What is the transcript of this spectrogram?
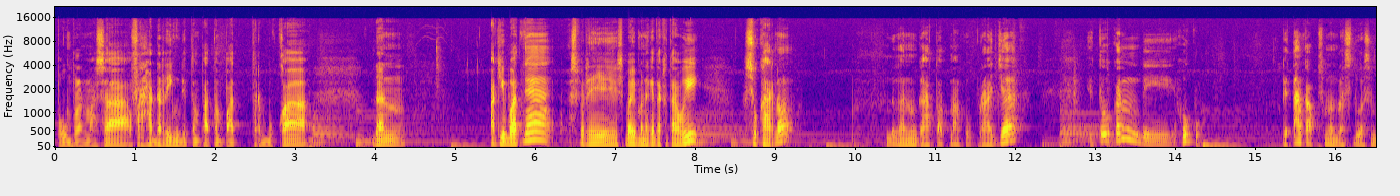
pengumpulan massa, verhadering di tempat-tempat terbuka dan akibatnya seperti sebagaimana kita ketahui Soekarno dengan Gatot Mangku Praja itu kan dihukum ditangkap 1929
